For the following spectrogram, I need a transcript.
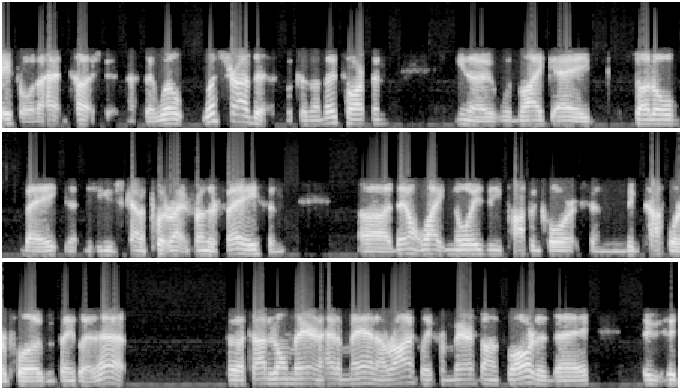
April, and I hadn't touched it. And I said, "Well, let's try this because I know tarpon, you know, would like a subtle bait that you just kind of put right in front of their face, and uh, they don't like noisy popping corks and big topwater plugs and things like that." So I tied it on there, and I had a man, ironically, from Marathon, Florida today, who had,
